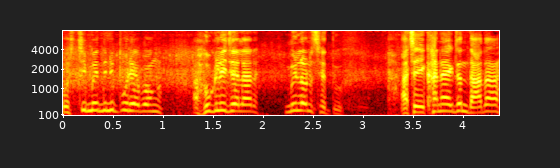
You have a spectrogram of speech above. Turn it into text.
পশ্চিম মেদিনীপুর এবং হুগলি জেলার মিলন সেতু। আচ্ছা এখানে একজন দাদা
